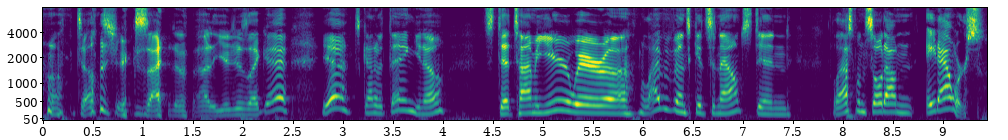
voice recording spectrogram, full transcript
Tell us you're excited about it. You're just like, yeah, yeah, it's kind of a thing, you know. It's that time of year where uh, live events gets announced, and the last one sold out in eight hours.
